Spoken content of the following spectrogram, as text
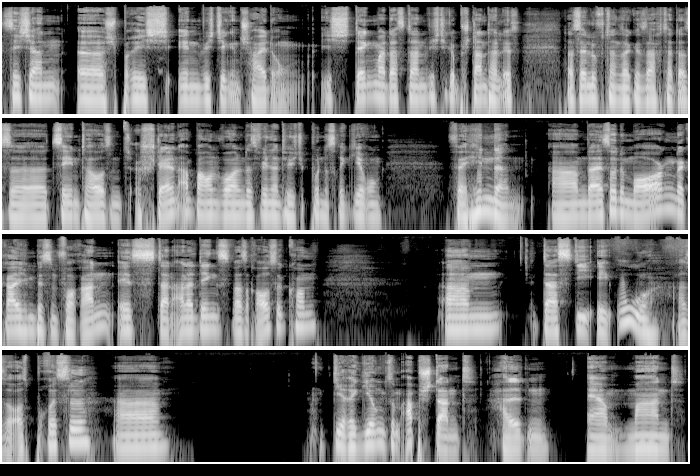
sichern, äh, sprich in wichtigen Entscheidungen. Ich denke mal, dass da ein wichtiger Bestandteil ist, dass der Lufthansa gesagt hat, dass sie 10.000 Stellen abbauen wollen. Das will natürlich die Bundesregierung verhindern. Ähm, da ist heute Morgen, da greife ich ein bisschen voran, ist dann allerdings was rausgekommen, ähm, dass die EU, also aus Brüssel, äh, die Regierung zum Abstand halten ermahnt.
